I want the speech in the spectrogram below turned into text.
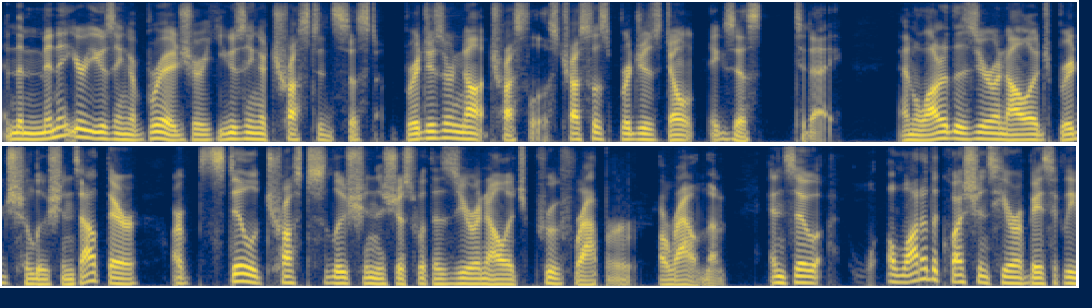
And the minute you're using a bridge, you're using a trusted system. Bridges are not trustless. Trustless bridges don't exist today. And a lot of the zero knowledge bridge solutions out there are still trust solutions just with a zero knowledge proof wrapper around them. And so a lot of the questions here are basically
